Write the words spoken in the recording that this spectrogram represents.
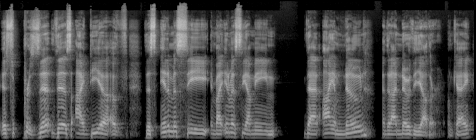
is to present this idea of this intimacy and by intimacy I mean that I am known and that I know the other, okay?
